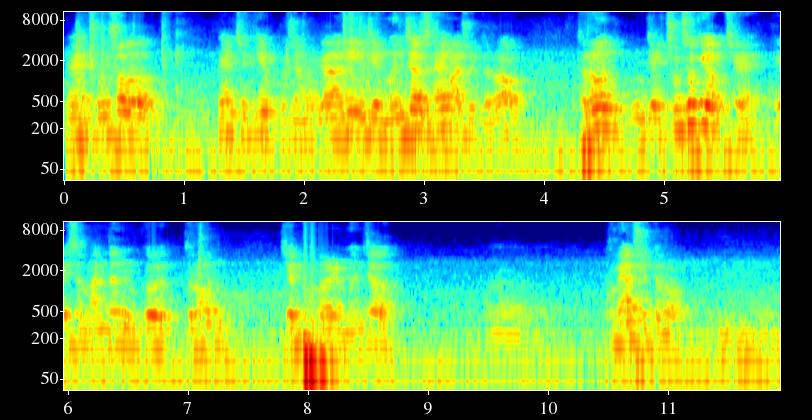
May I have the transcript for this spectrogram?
네, 중소벤처기업부 장관이 이제 먼저 사용할 수 있도록 드론 이제 중소기업체에서 만든 그 드론 제품을 먼저 어, 구매할 수 있도록 음.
